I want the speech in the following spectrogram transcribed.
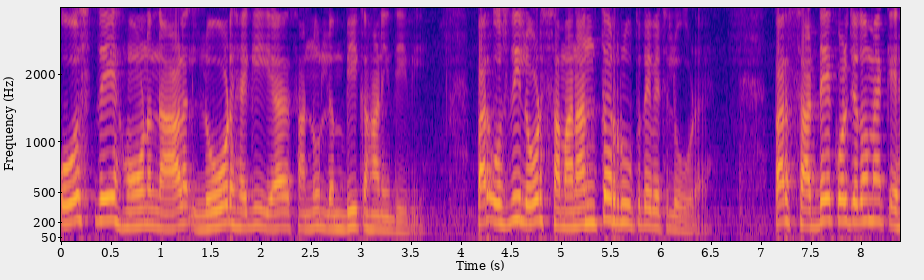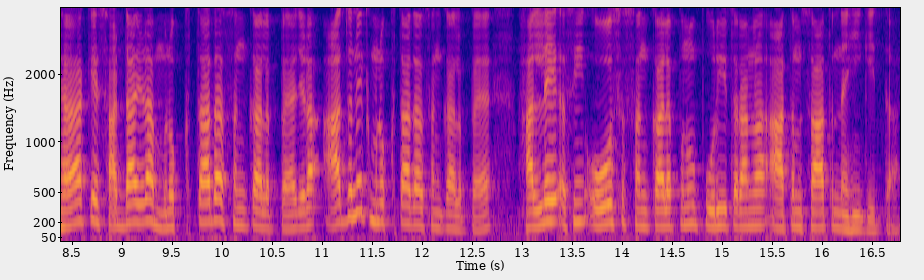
ਉਸ ਦੇ ਹੋਣ ਨਾਲ ਲੋੜ ਹੈਗੀ ਆ ਸਾਨੂੰ ਲੰਬੀ ਕਹਾਣੀ ਦੀ ਵੀ। ਪਰ ਉਸ ਦੀ ਲੋੜ ਸਮਾਨਾਂਤਰ ਰੂਪ ਦੇ ਵਿੱਚ ਲੋੜ ਹੈ। ਪਰ ਸਾਡੇ ਕੋਲ ਜਦੋਂ ਮੈਂ ਕਿਹਾ ਕਿ ਸਾਡਾ ਜਿਹੜਾ ਮਨੁੱਖਤਾ ਦਾ ਸੰਕਲਪ ਹੈ, ਜਿਹੜਾ ਆਧੁਨਿਕ ਮਨੁੱਖਤਾ ਦਾ ਸੰਕਲਪ ਹੈ, ਹਾਲੇ ਅਸੀਂ ਉਸ ਸੰਕਲਪ ਨੂੰ ਪੂਰੀ ਤਰ੍ਹਾਂ ਨਾਲ ਆਤਮਸਾਤ ਨਹੀਂ ਕੀਤਾ।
